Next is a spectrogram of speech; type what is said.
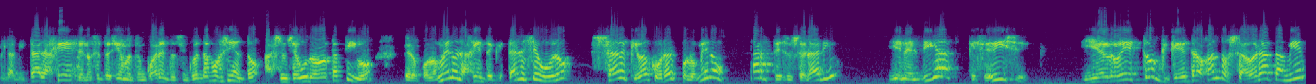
la mitad de la gente, nosotros decíamos un 40 o 50%, hace un seguro rotativo, pero por lo menos la gente que está en el seguro sabe que va a cobrar por lo menos parte de su salario y en el día que se dice. Y el resto que quede trabajando sabrá también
